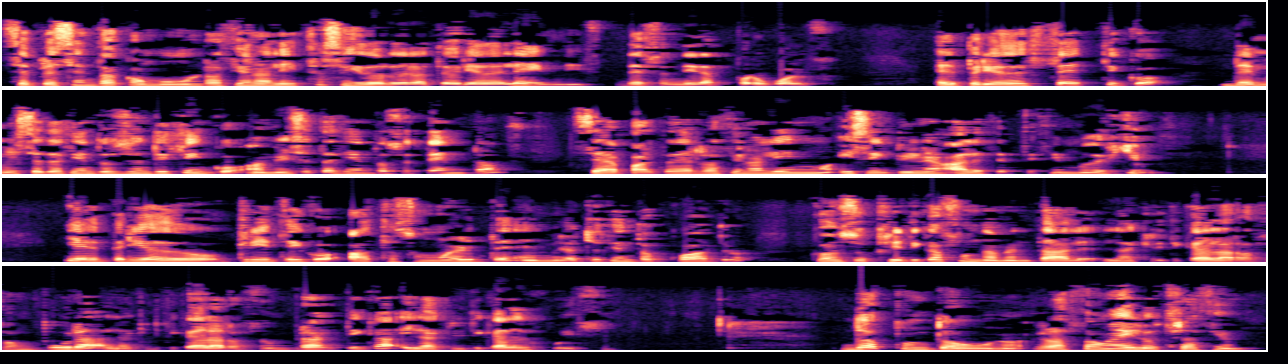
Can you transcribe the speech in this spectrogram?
se presenta como un racionalista seguidor de la teoría de Leibniz, defendida por Wolff. El periodo escéptico, de 1765 a 1770, se aparta del racionalismo y se inclina al escepticismo de Hume y el periodo crítico hasta su muerte en 1804 con sus críticas fundamentales, la crítica de la razón pura, la crítica de la razón práctica y la crítica del juicio. 2.1. Razón e ilustración.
